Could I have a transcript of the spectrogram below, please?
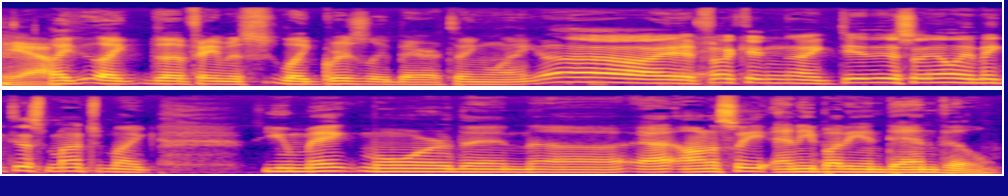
Yeah. Like, like the famous like Grizzly Bear thing. Like, oh, I fucking like do this. I only make this much. I'm like, you make more than uh, honestly anybody in Danville.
